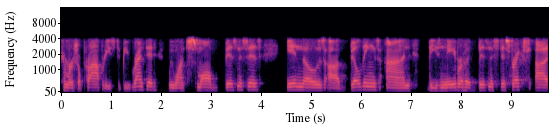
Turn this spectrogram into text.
commercial properties to be rented, we want small businesses in those uh, buildings on these neighborhood business districts uh,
